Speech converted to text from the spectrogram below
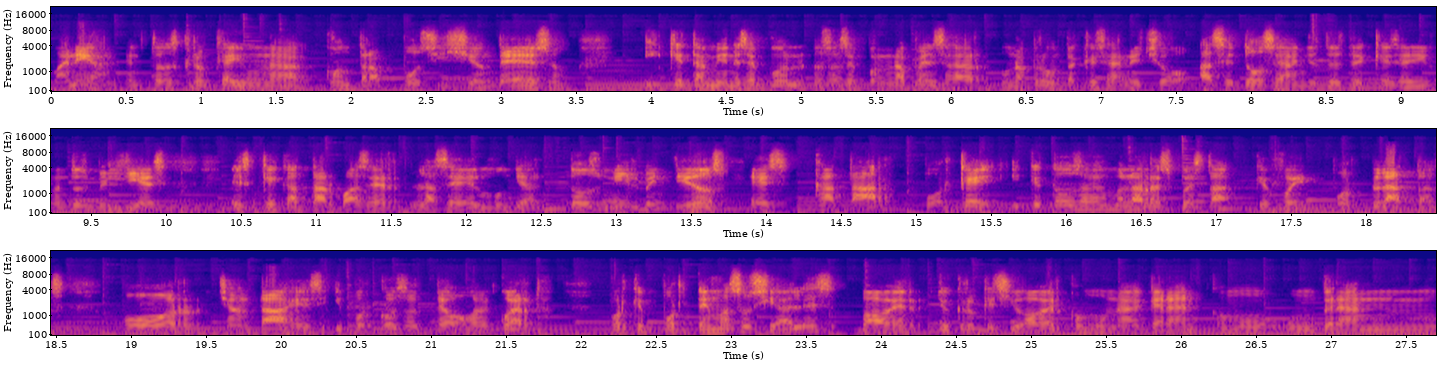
manejan. Entonces creo que hay una contraposición de eso y que también se ponen, o sea, se ponen a pensar una pregunta que se han hecho hace 12 años desde que se dijo en 2010, es que Qatar va a ser la sede del Mundial 2022. Es Qatar, ¿por qué? Y que todos sabemos la respuesta que fue por platas, por chantajes y por cosas debajo de cuerda. Porque por temas sociales va a haber, yo creo que sí va a haber como una gran, como un gran,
